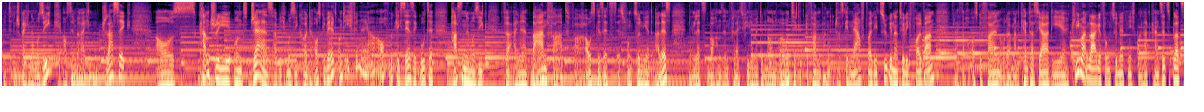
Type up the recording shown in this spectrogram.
mit entsprechender Musik aus den Bereichen Klassik, aus Country und Jazz habe ich Musik heute ausgewählt und ich finde ja auch wirklich sehr, sehr gute, passende Musik für eine Bahnfahrt. Vorausgesetzt, es funktioniert alles. In den letzten Wochen sind vielleicht viele mit dem 9-Euro-Ticket gefahren, waren etwas genervt, weil die Züge natürlich voll waren, vielleicht auch ausgefallen oder man kennt das ja, die Klimaanlage funktioniert nicht, man hat keinen Sitzplatz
